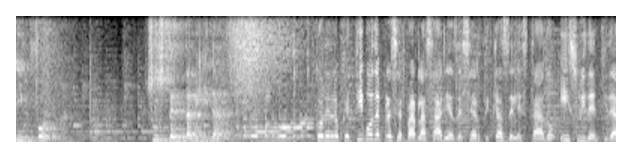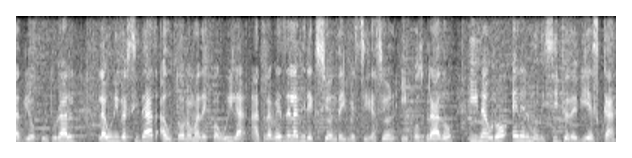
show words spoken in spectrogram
informa. Sustentabilidad. Con el objetivo de preservar las áreas desérticas del Estado y su identidad biocultural, la Universidad Autónoma de Coahuila, a través de la Dirección de Investigación y Posgrado, inauguró en el municipio de Viesca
